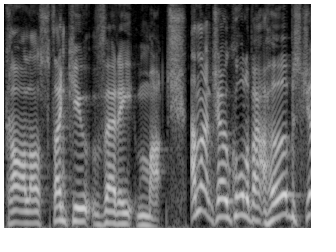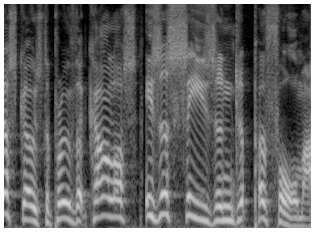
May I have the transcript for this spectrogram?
Carlos. Thank you very much. And that joke all about herbs just goes to prove that Carlos is a seasoned performer.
